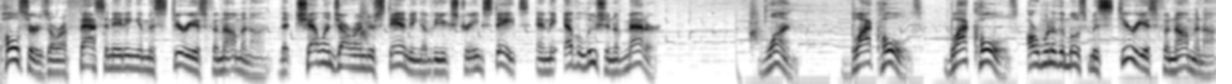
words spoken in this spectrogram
Pulsars are a fascinating and mysterious phenomenon that challenge our understanding of the extreme states and the evolution of matter. 1. Black holes Black holes are one of the most mysterious phenomena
